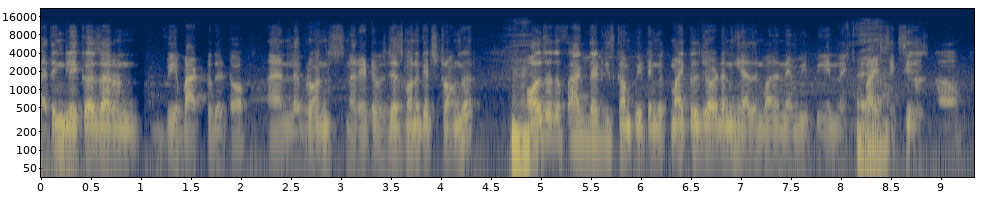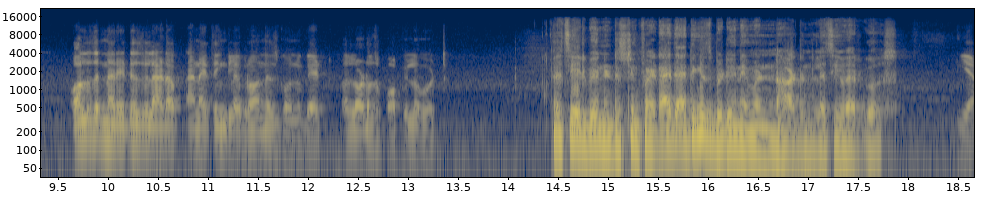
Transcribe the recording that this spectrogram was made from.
I think Lakers are on way back to the top, and LeBron's narrative is just going to get stronger. Hmm. Also, the fact that he's competing with Michael Jordan, he hasn't won an MVP in like five, six years now. All of the narratives will add up, and I think LeBron is going to get a lot of the popular vote. Let's see, it'll be an interesting fight. I, I think it's between him and Harden. Let's see where it goes. Yeah.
